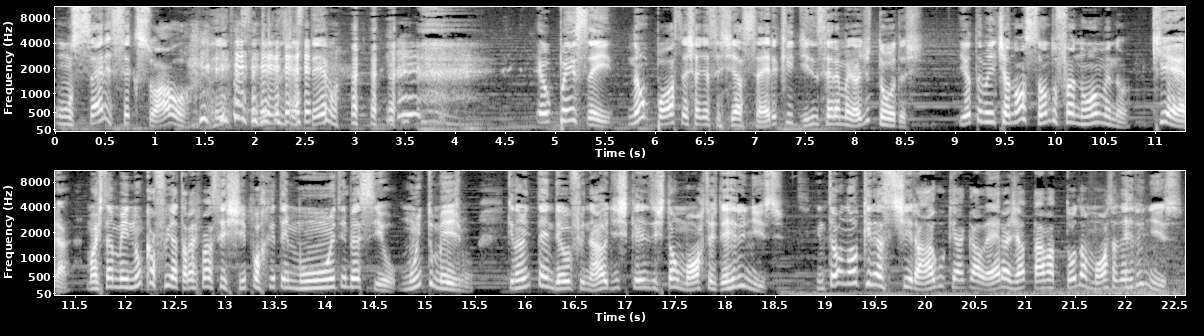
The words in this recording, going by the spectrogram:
um série sexual, eu pensei, não posso deixar de assistir a série que dizem ser a melhor de todas. E eu também tinha noção do fenômeno que era, mas também nunca fui atrás para assistir porque tem muito imbecil, muito mesmo, que não entendeu o final e diz que eles estão mortos desde o início. Então eu não queria assistir algo que a galera já estava toda morta desde o início.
